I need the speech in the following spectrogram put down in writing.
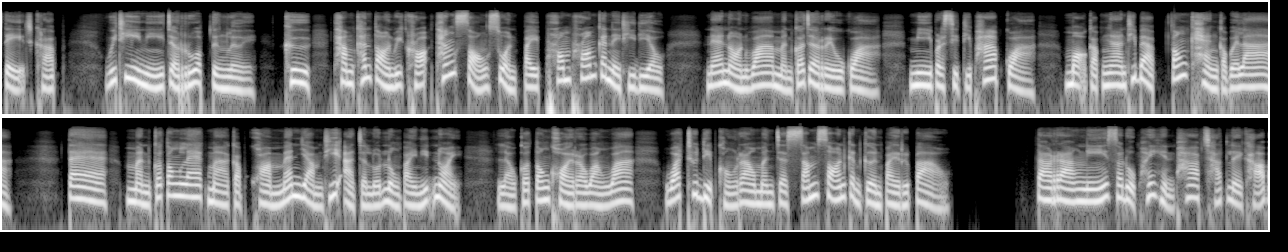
stage ครับ วิธีนี้จะรวบตึงเลย คือทำขั้นตอนวิเคราะห์ทั้งสองส่วนไปพร้อม ๆ กันในทีเดียว แน่นอนว่ามันก็จะเร็วกว่า มีประสิทธิภาพกว่า เหมาะกับงานที่แบบต้องแข่งกับเวลา แต่มันก็ต้องแลกมากับความแม่นยำที่อาจจะลดลงไปนิดหน่อย แล้วก็ต้องคอยระวังว่าวัตถุดิบของเรามันจะซ้ำซ้อนกันเกินไปหรือเปล่า ตารางนี้สรุปให้เห็นภาพชัดเลยครับ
